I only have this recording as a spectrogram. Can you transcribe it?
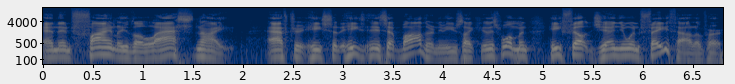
And then finally, the last night, after he said, he, he said, bothering him. He was like, this woman, he felt genuine faith out of her.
